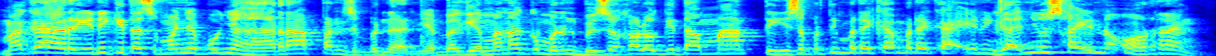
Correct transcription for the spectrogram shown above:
Maka hari ini kita semuanya punya harapan sebenarnya. Bagaimana kemudian besok kalau kita mati seperti mereka-mereka ini nggak nyusahin orang.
